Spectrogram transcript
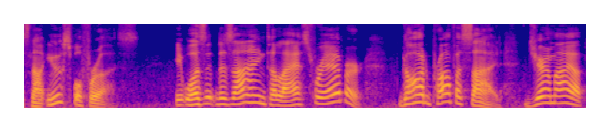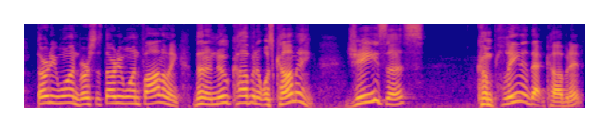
It's not useful for us. It wasn't designed to last forever. God prophesied, Jeremiah 31 verses 31 following, that a new covenant was coming. Jesus completed that covenant,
